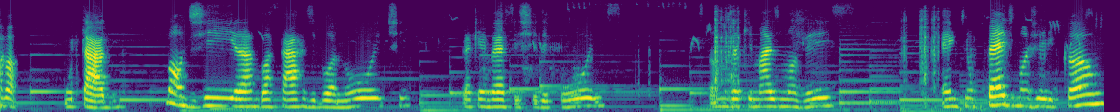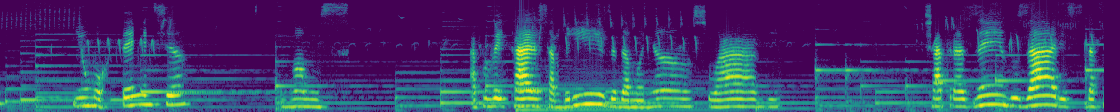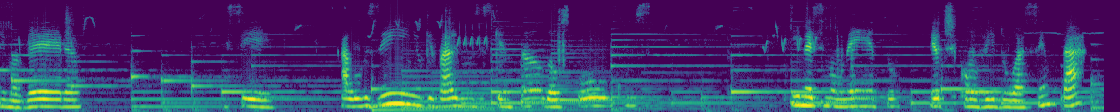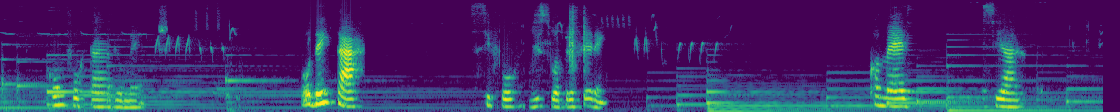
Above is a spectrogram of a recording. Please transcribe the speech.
Estava mutado. Bom dia, boa tarde, boa noite para quem vai assistir depois. Estamos aqui mais uma vez entre um pé de manjericão e uma hortênsia. Vamos aproveitar essa brisa da manhã suave já trazendo os ares da primavera, esse calorzinho que vai nos esquentando aos poucos. E nesse momento eu te convido a sentar confortavelmente ou deitar, se for de sua preferência. Comece a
